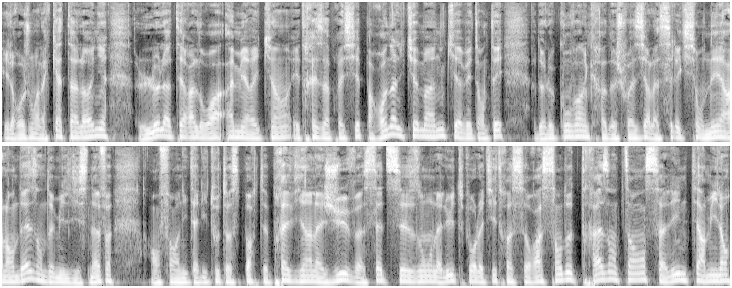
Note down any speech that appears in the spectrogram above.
Il rejoint la Catalogne. Le latéral latéral droit américain est très apprécié par Ronald Koeman qui avait tenté de le convaincre de choisir la sélection néerlandaise en 2019. Enfin en Italie, tout sport prévient la Juve. Cette saison, la lutte pour le titre sera sans doute très intense. L'Inter Milan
